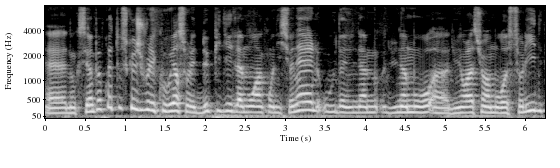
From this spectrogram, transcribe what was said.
Euh, donc c'est à peu près tout ce que je voulais couvrir sur les deux piliers de l'amour inconditionnel ou d'une euh, d'une relation amoureuse solide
